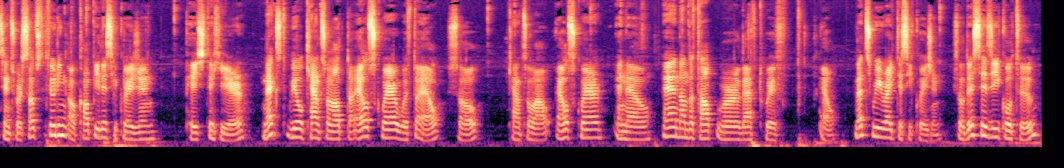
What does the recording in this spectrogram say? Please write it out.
Since we're substituting, I'll copy this equation, paste it here. Next, we'll cancel out the L square with the L. So cancel out L square and L, and on the top we're left with L. Let's rewrite this equation. So this is equal to,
